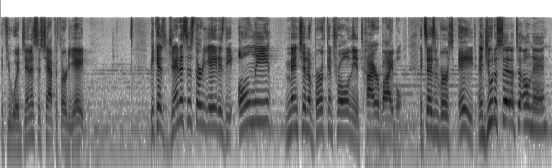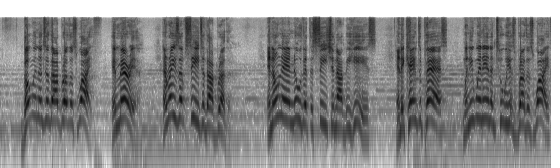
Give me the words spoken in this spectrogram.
if you would. Genesis chapter 38. Because Genesis 38 is the only mention of birth control in the entire Bible. It says in verse 8 And Judah said unto Onan, Go in unto thy brother's wife, and marry her, and raise up seed to thy brother. And Onan knew that the seed should not be his. And it came to pass, when he went in unto his brother's wife,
